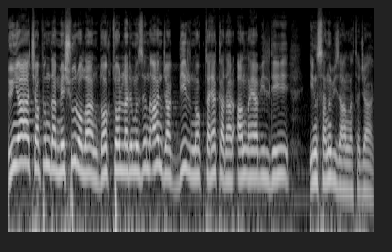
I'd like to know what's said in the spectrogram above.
dünya çapında meşhur olan doktorlarımızın ancak bir noktaya kadar anlayabildiği insanı bize anlatacak.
